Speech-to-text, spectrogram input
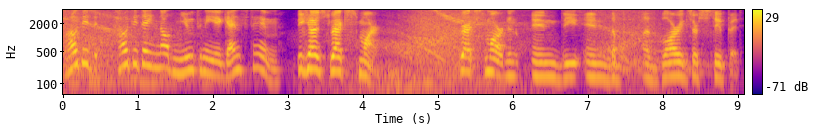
How did how did they not mutiny against him? Because Drek's smart. Drek's smart, and, and the and the uh, the Blargs are stupid.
